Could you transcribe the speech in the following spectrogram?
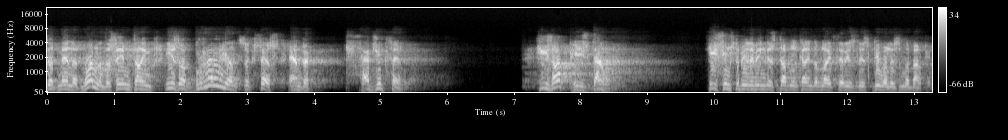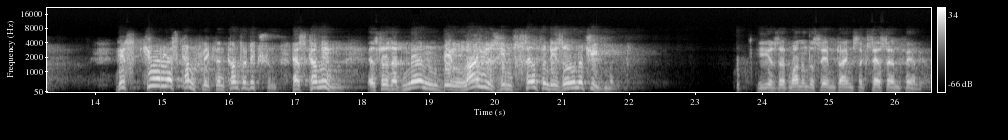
That man at one and the same time is a brilliant success and a tragic failure. He's up, he's down. He seems to be living this double kind of life. There is this dualism about him. This curious conflict and contradiction has come in uh, so that man belies himself and his own achievement. He is at one and the same time success and failure.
